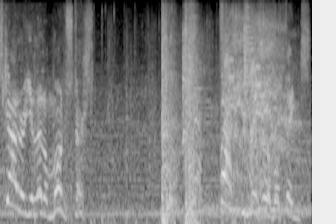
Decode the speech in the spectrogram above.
Scatter, you little monsters! Back, you miserable things!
